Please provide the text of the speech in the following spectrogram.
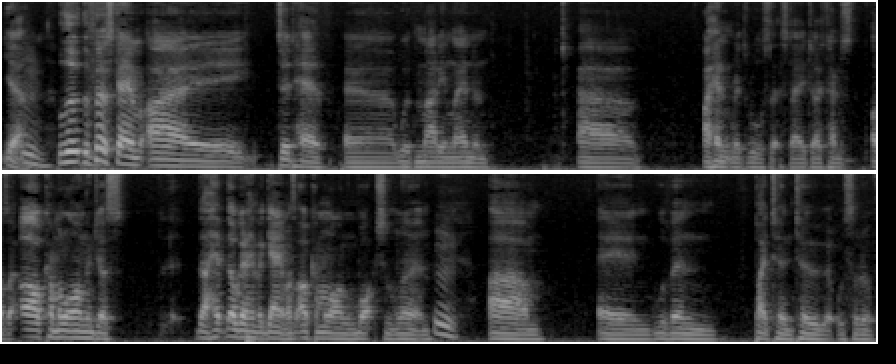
Yeah. Mm. Well, the, the first game I did have uh, with Marty and Landon uh, I hadn't read the rules at that stage. I kind of I was like, oh, come along and just they have, they were going to have a game. I was, like, I'll come along and watch and learn. Mm. Um, and within by turn two, it was sort of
